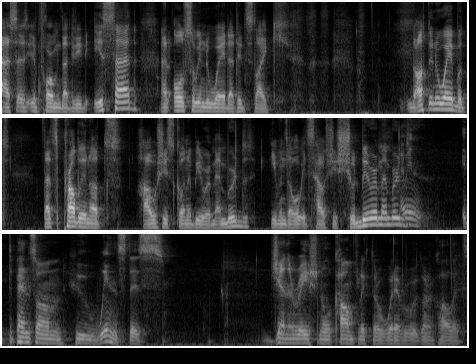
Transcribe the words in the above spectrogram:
as a, in form that it is sad, and also in the way that it's like, not in a way, but that's probably not how she's gonna be remembered, even though it's how she should be remembered. I mean, it depends on who wins this generational conflict or whatever we're gonna call it.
